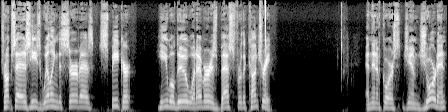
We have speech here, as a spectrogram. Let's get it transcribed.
Trump says he's willing to serve as Speaker. He will do whatever is best for the country. And then, of course, Jim Jordan,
